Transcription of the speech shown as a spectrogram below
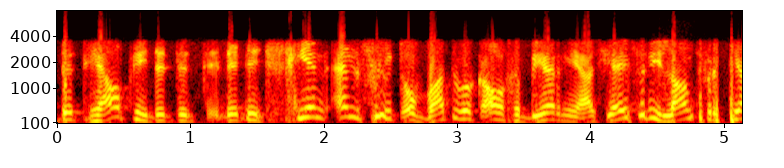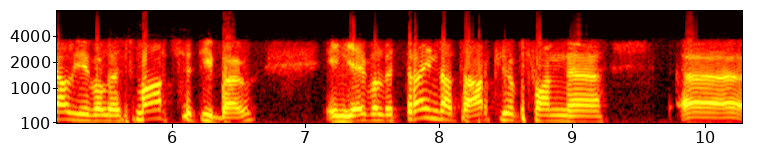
dit help nie. Dit dit dit het geen invloed op wat ook al gebeur nie. As jy vir die land vertel jy wil 'n smart city bou en jy wil 'n trein laat hardloop van uh uh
